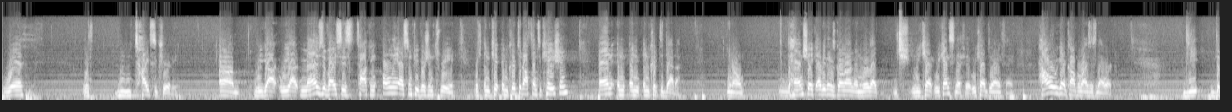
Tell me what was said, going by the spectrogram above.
with with tight security. Um, we got we got managed devices talking only SMP version 3 with enc- encrypted authentication and encrypted data. You know, the handshake, everything's going on, and we're like, we can't we can't sniff it, we can't do anything. How are we going to compromise this network? The, the,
